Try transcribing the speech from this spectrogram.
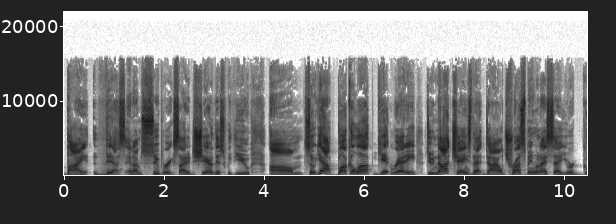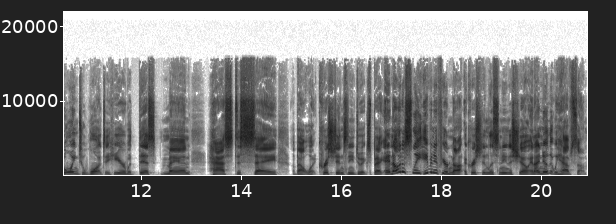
by this. And I'm super excited to share this with you. Um, so, yeah, buckle up, get ready. Do not change that dial. Trust me when I say you are going to want to hear what this man has to say about what Christians need to expect. And honestly, even if you're not a Christian listening to the show, and I know that we have some,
